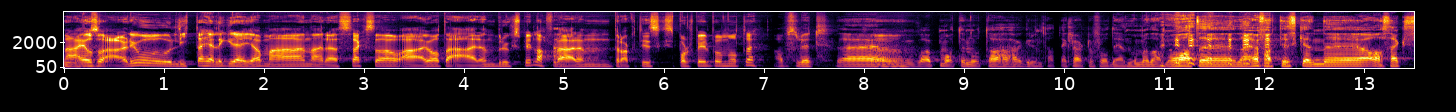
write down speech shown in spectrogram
Nei, og så er det jo litt av hele greia med en RS6 da, er jo at det er en bruksbil, da. For det er en praktisk sportsbil, på en måte. Absolutt. Det var på en måte noe av grunnen til at jeg klarte å få det gjennom med dama. At eh, det er jo faktisk en eh, A6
